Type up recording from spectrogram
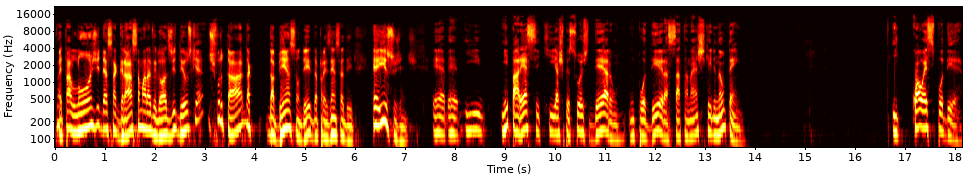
vai tá longe dessa graça maravilhosa de Deus que é desfrutar da, da bênção dele, da presença dele. É isso, gente. É, é, e me parece que as pessoas deram um poder a Satanás que ele não tem. Qual é esse poder?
